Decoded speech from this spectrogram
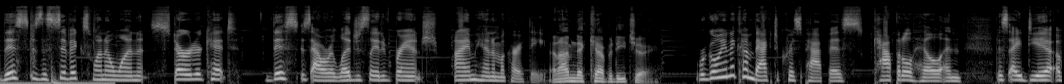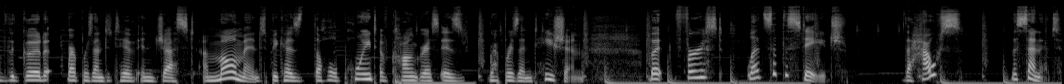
This is the Civics 101 Starter Kit. This is our legislative branch. I'm Hannah McCarthy. And I'm Nick Capodice. We're going to come back to Chris Pappas, Capitol Hill, and this idea of the good representative in just a moment, because the whole point of Congress is representation. But first, let's set the stage the House, the Senate.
